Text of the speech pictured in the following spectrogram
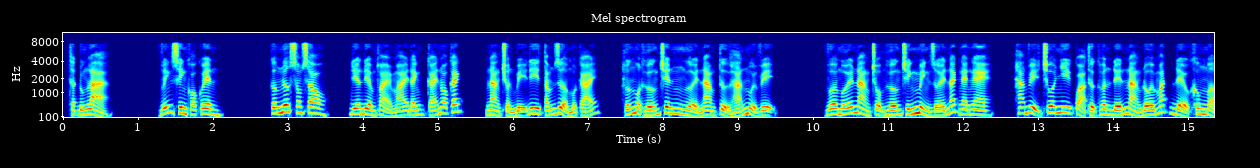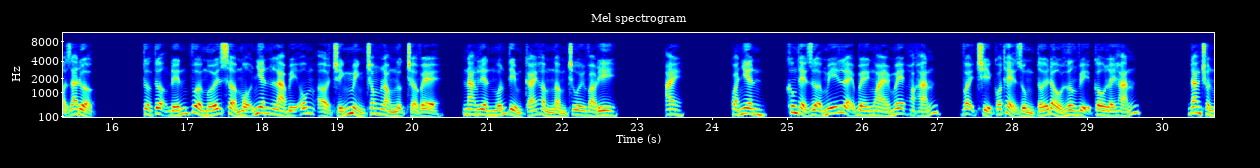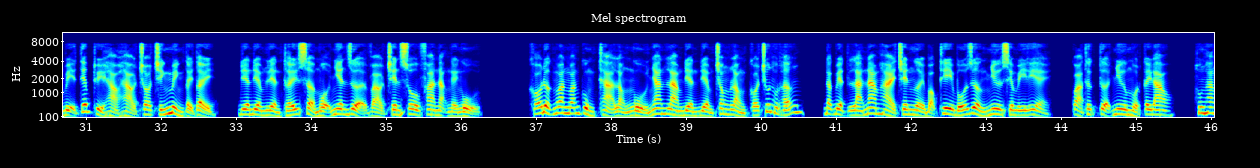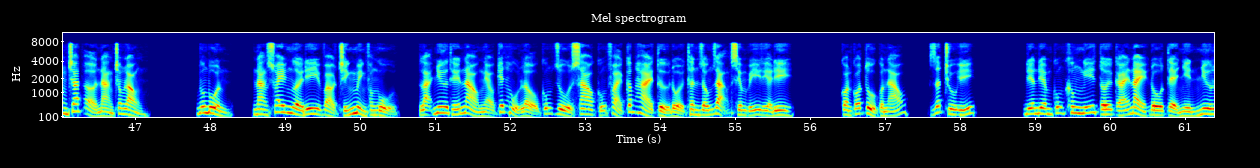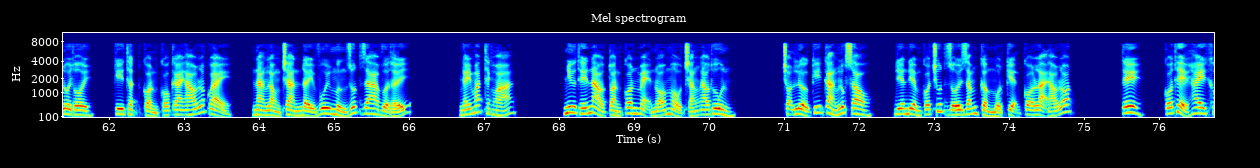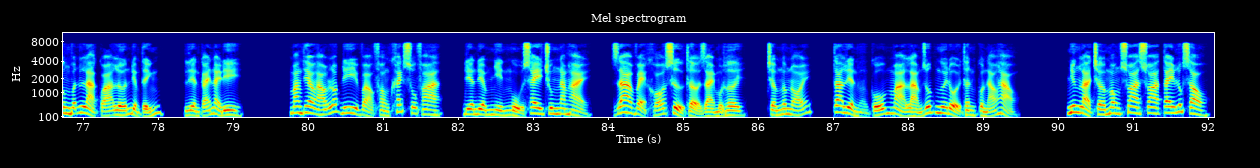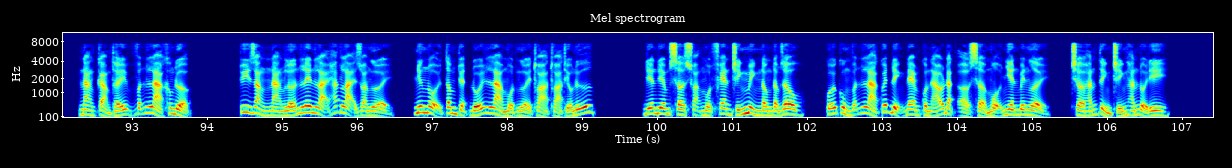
Thật đúng là Vĩnh sinh khó quên. Cơm nước xong sau, điền điểm thoải mái đánh cái no cách, nàng chuẩn bị đi tắm rửa một cái, hướng một hướng trên người nam tử hán mùi vị. Vừa mới nàng trộm hướng chính mình dưới nách nghe nghe, hán vị chua nhi quả thực hơn đến nàng đôi mắt đều không mở ra được. Tưởng tượng đến vừa mới sở mộ nhiên là bị ôm ở chính mình trong lòng ngực trở về, nàng liền muốn tìm cái hầm ngầm chui vào đi. Ai? Quả nhiên, không thể dựa Mỹ lệ bề ngoài mê hoặc hắn, vậy chỉ có thể dùng tới đầu hương vị câu lấy hắn. Đang chuẩn bị tiếp thủy hảo hảo cho chính mình tẩy tẩy, điền điềm liền thấy sở mộ nhiên dựa vào trên sofa nặng nề ngủ. Khó được ngoan ngoãn cùng thả lỏng ngủ nhan làm điền điềm trong lòng có chút hụt hẫng, đặc biệt là nam hải trên người bọc thi bố dường như xiêm y đi quả thực tựa như một cây đao, hung hăng chát ở nàng trong lòng. Buông buồn, nàng xoay người đi vào chính mình phòng ngủ, lại như thế nào nghèo kết hủ lậu cũng dù sao cũng phải cấp hài tử đổi thân giống dạng xiêm y đi đi. Còn có tủ quần áo, rất chú ý. Điền điềm cũng không nghĩ tới cái này đồ tể nhìn như lôi thôi, kỳ thật còn có cái áo lót quầy, nàng lòng tràn đầy vui mừng rút ra vừa thấy. Nháy mắt thanh hóa. Như thế nào toàn con mẹ nó màu trắng áo thun. Chọn lửa kỹ càng lúc sau, điền Điềm có chút rối rắm cầm một kiện co lại áo lót. T, có thể hay không vẫn là quá lớn điểm tính, liền cái này đi. Mang theo áo lót đi vào phòng khách sofa, điền Điềm nhìn ngủ say Trung Nam Hải, ra vẻ khó xử thở dài một hơi, trầm ngâm nói, ta liền cố mà làm giúp ngươi đổi thân quần áo hảo. Nhưng là chờ mong xoa xoa tay lúc sau, nàng cảm thấy vẫn là không được. Tuy rằng nàng lớn lên lại hắc lại doa người, nhưng nội tâm tuyệt đối là một người thỏa thỏa thiếu nữ. Điên điềm sơ soạn một phen chính mình nồng đậm dâu, cuối cùng vẫn là quyết định đem quần áo đặt ở sở mộ nhiên bên người, chờ hắn tỉnh chính hắn đổi đi.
